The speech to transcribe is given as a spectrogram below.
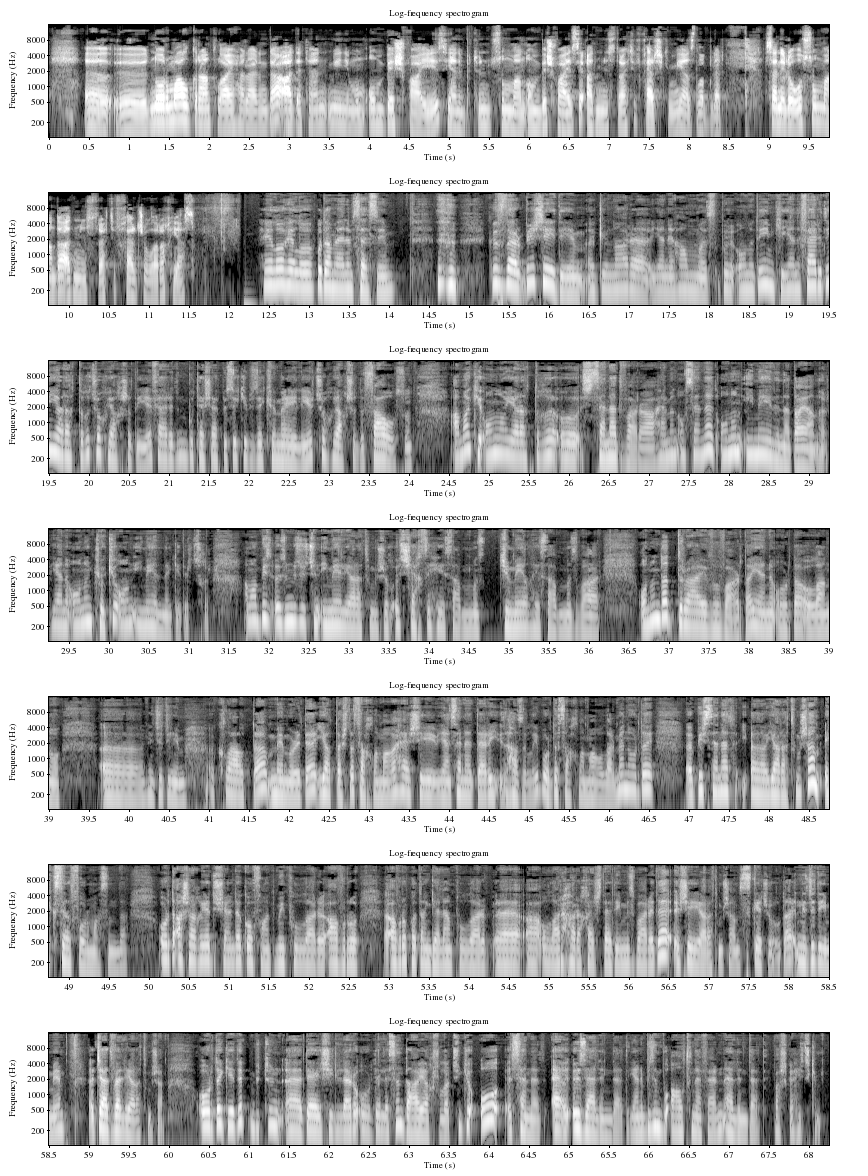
Normal qrant layihələrində adətən minimum 15%, yəni bütün summanın 15%-i administrativ xərc kimi yazıla bilər. Sən elə o summanı da administrativ xərc olaraq yaz. Hello, hello. Bu da mənim səsim. Qızlar, bir şey deyim, Gülnarə, yəni hamımız bir onu deyim ki, yəni Fəridin yaratdığı çox yaxşıdır. Fəridin bu təşəbbüsü ki, bizə kömək eləyir, çox yaxşıdır, sağ olsun. Amma ki, onun o yaratdığı o sənəd var ha, həmin o sənəd onun e-mailinə dayanır. Yəni onun kökü onun e-mailinə gedir, çıxır. Amma biz özümüz üçün e-mail yaratmışıq, öz şəxsi hesabımız, Gmail hesabımız var. Onun da drive-ı var da, yəni orada olan o ə, necə deyim, cloud-da, memory-də, yaddaşda saxlamağa hər şeyi, yəni sənədləri hazırlayıb orada saxlamaq olar. Mən orada ə, bir sənəd ə, yaratmışam Excel formasında. Orada aşağıya düşəndə GoFundMe pulları, Avro Avropadan gələn pullar, ə, onları hara xərclədiyimiz barədə şey yaratmışam, schedule-da, necə deyim, cədvəl yaratmışam. Orada gedib bütün dəyişiklikləri orada eləsən daha yaxşı olar. Çünki o sənəd öz əlindədir. Yəni bizim bu 6 nəfərin əlindədir, başqa heç kim.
